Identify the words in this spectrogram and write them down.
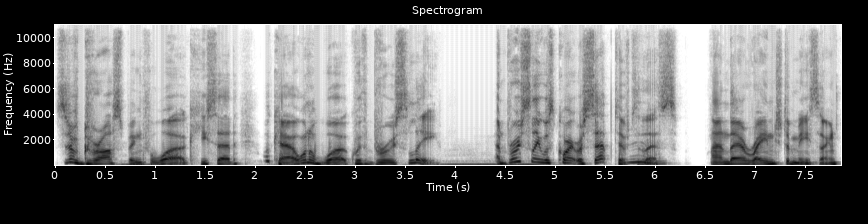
sort of grasping for work, he said, "Okay, I want to work with Bruce Lee," and Bruce Lee was quite receptive to Mm. this, and they arranged a meeting.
